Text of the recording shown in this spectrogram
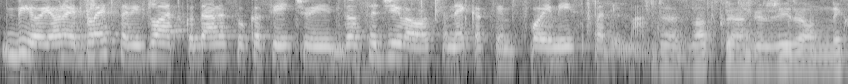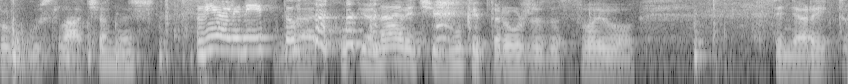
bio je onaj blesavi Zlatko danas u kafiću i dosađivao sa nekakvim svojim ispadima. Da, Zlatko je angažirao nekog guslača, znaš. Violinistu. Da je kupio najveći buket ruža za svoju senjoritu,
